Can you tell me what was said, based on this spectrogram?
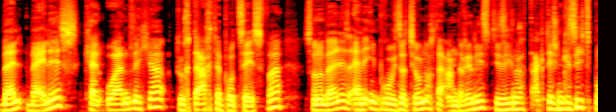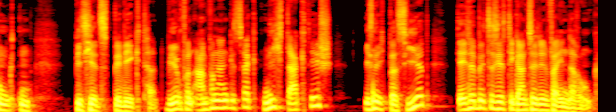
Weil, weil es kein ordentlicher, durchdachter Prozess war, sondern weil es eine Improvisation nach der anderen ist, die sich nach taktischen Gesichtspunkten bis jetzt bewegt hat. Wir haben von Anfang an gesagt, nicht taktisch, ist nicht passiert, deshalb ist das jetzt die ganze Zeit in Veränderung.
